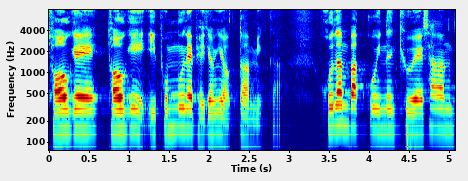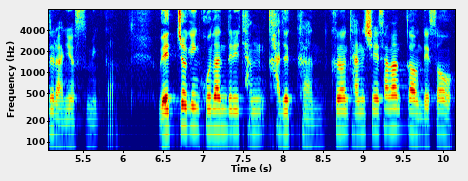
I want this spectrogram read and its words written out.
더욱에 더욱이 이 본문의 배경이 어떠합니까? 고난 받고 있는 교회 상황들 아니었습니까? 외적인 고난들이 당, 가득한 그런 당시의 상황 가운데서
